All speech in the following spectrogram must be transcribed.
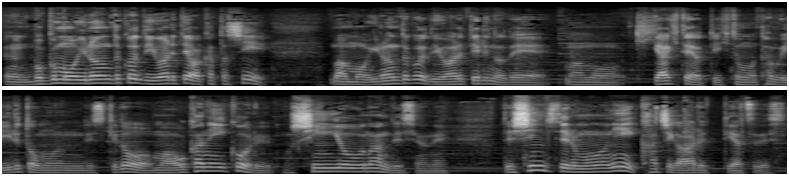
うん、僕もいろんなところで言われて分かったしまあもういろんなところで言われてるので、まあもう聞き飽きたよっていう人も多分いると思うんですけど、まあお金イコール信用なんですよね。で、信じてるものに価値があるってやつです。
